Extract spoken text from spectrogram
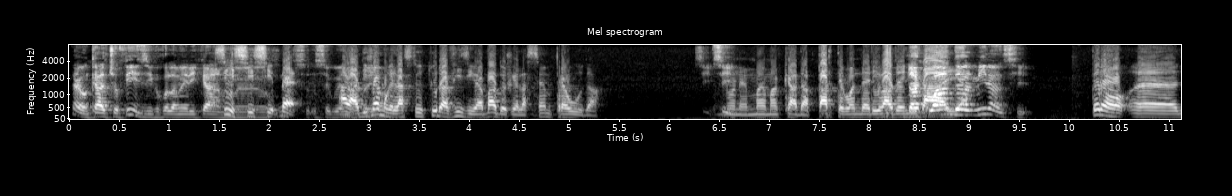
è un calcio fisico con l'americano. Sì, sì, sì. Beh, allora, diciamo che la struttura fisica Pato ce l'ha sempre avuta sì, non è mai mancata, a parte quando è arrivato in da Italia. Da quando al Milan sì. Però eh,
